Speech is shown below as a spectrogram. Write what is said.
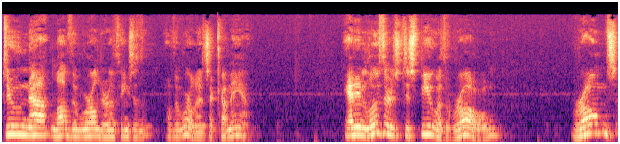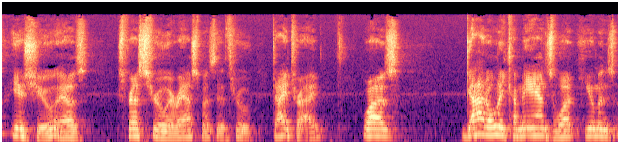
do not love the world or the things of the, of the world. And it's a command. And in Luther's dispute with Rome, Rome's issue, as expressed through Erasmus and through diatribe, was God only commands what humans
